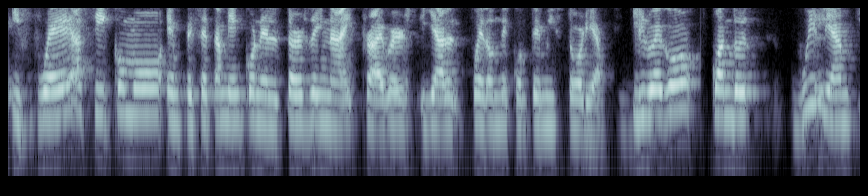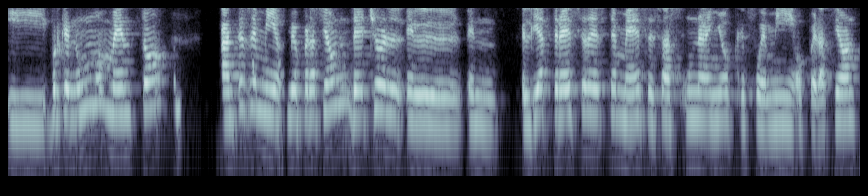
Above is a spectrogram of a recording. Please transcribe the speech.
Y fue así como empecé también con el Thursday Night Drivers y ya fue donde conté mi historia. Y luego cuando William y, porque en un momento, antes de mi, mi operación, de hecho, el, el, el día 13 de este mes, es hace un año que fue mi operación,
